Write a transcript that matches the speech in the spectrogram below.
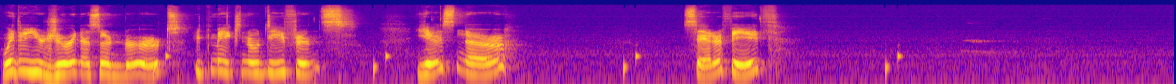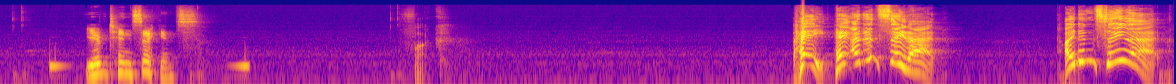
Whether you join us or not, it makes no difference. Yes, no. Sara Faith. You have 10 seconds. Fuck. Hey, hey, I didn't say that. I didn't say that.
